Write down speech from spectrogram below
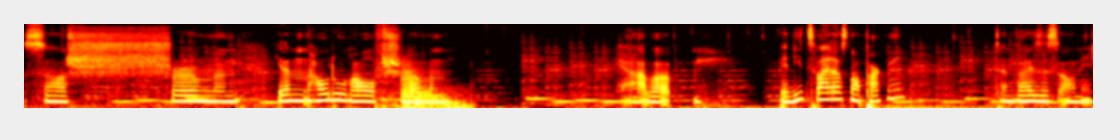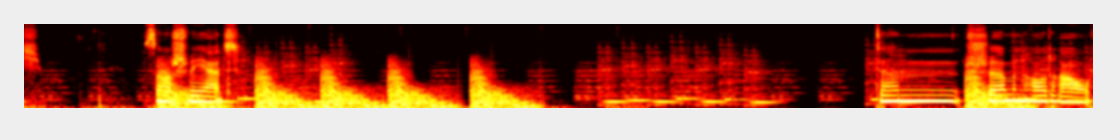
So, Sherman. Ja, dann hau du rauf, Sherman. Ja, aber wenn die zwei das noch packen, dann weiß es auch nicht. So, Schwert. Dann Sherman haut drauf.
